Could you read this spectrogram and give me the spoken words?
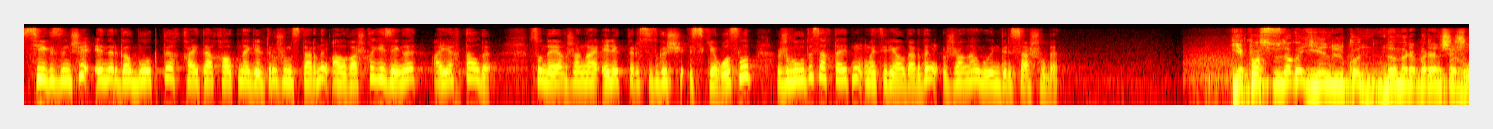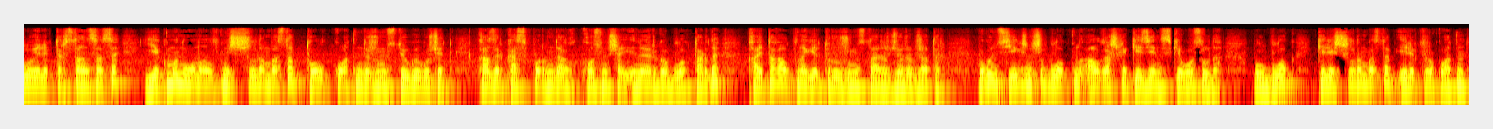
8-ші энергоблокты қайта қалпына келтіру жұмыстарының алғашқы кезеңі аяқталды. Сондай-ақ жаңа электр сүзгіш іске қосылып, жылуды сақтайтын материалдардың жаңа өндірісі ашылды. Екібастұздағы ең үлкен нөмірі бірінші жылу электр станциясы 2016 жылдан бастап толық қуатында жұмыс істеуге көшеді. Қазір кәсіпорындағы қосымша энергоблоктарды қайта қалпына келтіру жұмыстары жүріп жатыр. Бүгін 8 блоктың алғашқы кезеңі іске қосылды. Бұл блок келесі жылдан бастап электр қуатын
